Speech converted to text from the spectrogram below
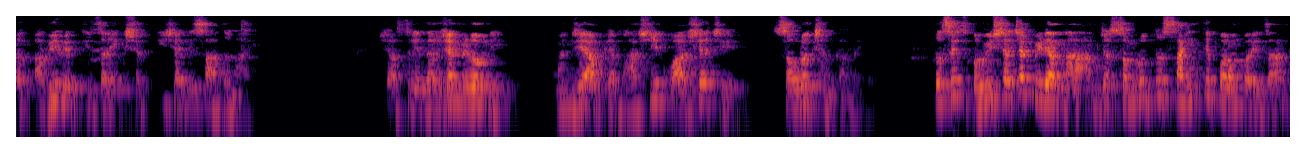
तर अभिव्यक्तीचा एक शक्तिशाली साधन आहे. शास्त्रीय दर्जा मिळवणे म्हणजे आपल्या भाषिक वारशाचे संरक्षण करणे. तसेच भविष्याच्या पिढ्यांना आमच्या समृद्ध साहित्य परंपरेचा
